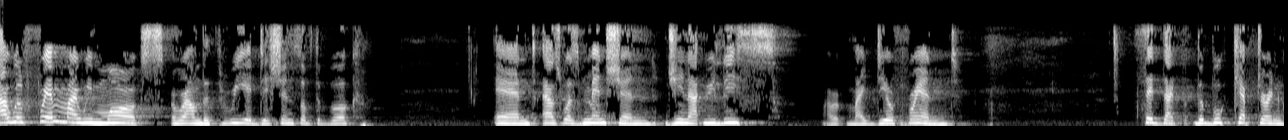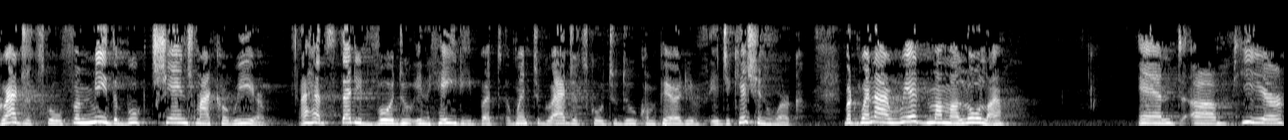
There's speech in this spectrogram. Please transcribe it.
I will frame my remarks around the three editions of the book. And as was mentioned, Gina Ulysse, my dear friend, said that the book kept her in graduate school. For me, the book changed my career. I had studied Vodou in Haiti, but went to graduate school to do comparative education work. But when I read Mama Lola, and uh, here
